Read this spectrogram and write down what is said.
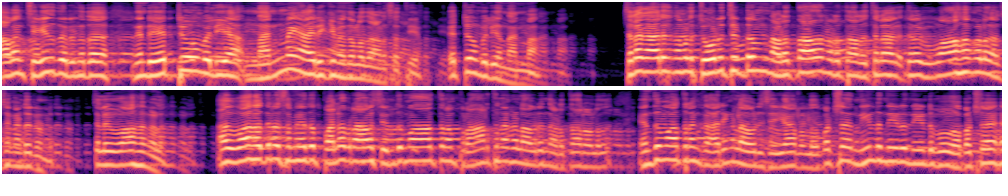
അവൻ ചെയ്തു തരുന്നത് നിന്റെ ഏറ്റവും വലിയ നന്മയായിരിക്കും എന്നുള്ളതാണ് സത്യം. ഏറ്റവും വലിയ നന്മ. ചില കാര്യത്തിൽ നമ്മൾ ചോദിച്ചിട്ടും നടത്താതെ നടത്താതെ ചില ചില വിവാഹങ്ങൾ അച്ഛൻ കണ്ടിട്ടുണ്ട്. ചില വിവാഹങ്ങൾ. ആ വിവാഹത്തിന്റെ സമയത്ത് പല പ്രാവശ്യം എന്തുമാത്രം പ്രാർത്ഥനകൾ അവർ നടത്താറുള്ളത് എന്തുമാത്രം കാര്യങ്ങൾ അവർ ചെയ്യാറുള്ളത്. പക്ഷെ നീണ്ടു നീണ്ടു നീണ്ടു പോവുക. പക്ഷെ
